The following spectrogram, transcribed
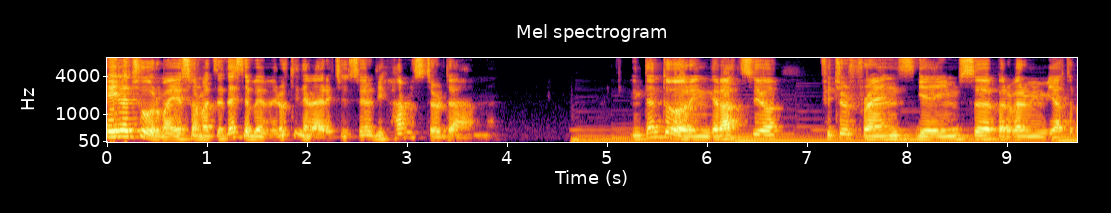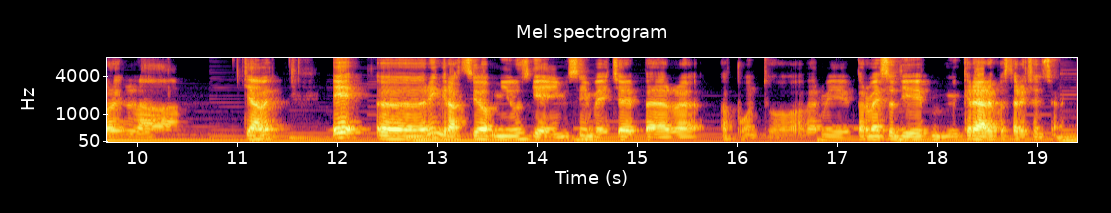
Ehi la ciurma, io sono Mazzetesta e benvenuti nella recensione di Amsterdam. Intanto ringrazio Future Friends Games per avermi inviato la, la chiave e eh, ringrazio Muse Games invece per appunto avermi permesso di creare questa recensione.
